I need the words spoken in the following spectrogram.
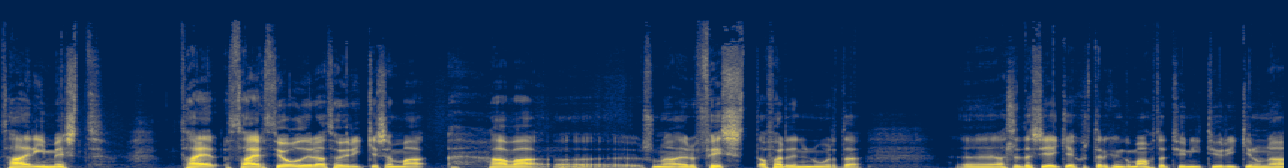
Það er ímist. Það er, það er þjóðir að þau ríki sem að hafa, uh, svona, eru fyrst á ferðinni, nú er þetta, uh, allir þetta sé ekki eitthvað stærkir kringum 80-90 ríki núna,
